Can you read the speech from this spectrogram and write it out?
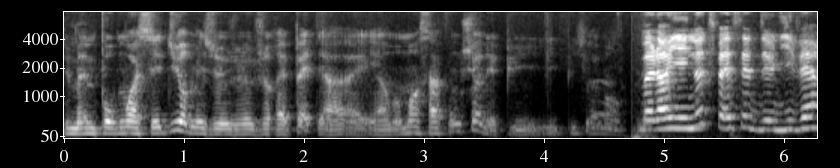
Même pour moi, c'est dur, mais je, je- je répète et à, et à un moment, ça fonctionne. Et puis, et puis vraiment. Bah alors il y a une autre facette de l'hiver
